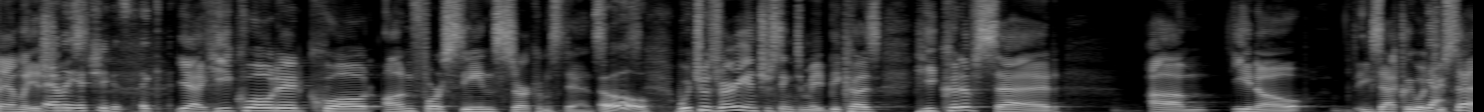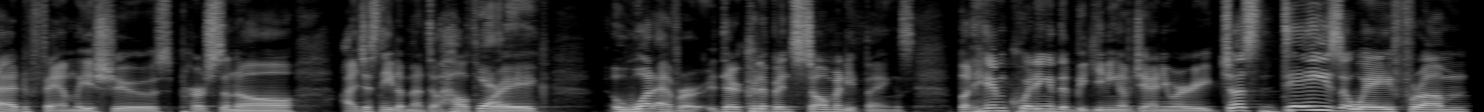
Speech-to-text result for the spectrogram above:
family issues. family issues. Like, Yeah, he quoted, quote, unforeseen circumstances. Oh. Which was very interesting to me because he could have said, um, you know, exactly what Yeah. you said family issues, personal, I just need a mental health Yes. break, whatever. There could have been so many things. But him quitting in the beginning of January, just days away from.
